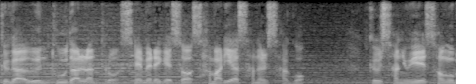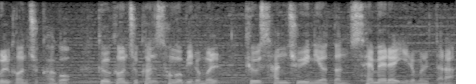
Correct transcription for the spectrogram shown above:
그가 은 두 달란트로 세멜에게서 사마리아 산을 사고 그 산 위에 성읍을 건축하고 그 건축한 성읍 이름을 그 산 주인이었던 세멜의 이름을 따라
